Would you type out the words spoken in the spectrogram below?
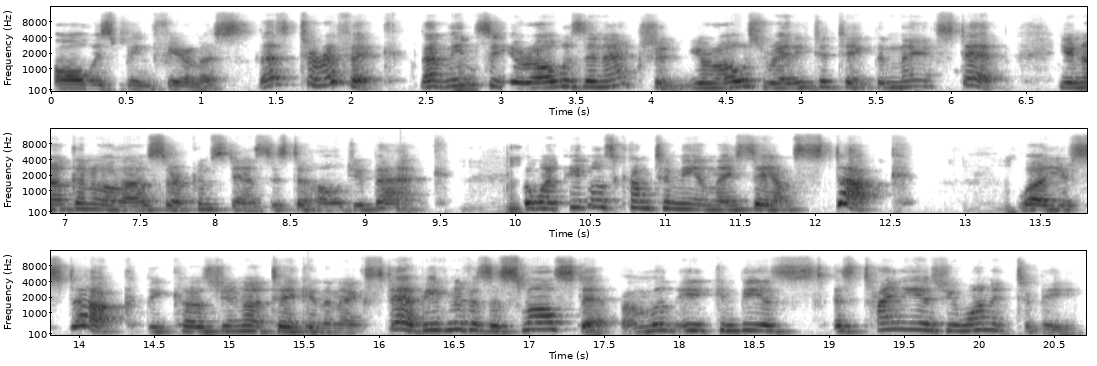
always been fearless, that's terrific. That means mm. that you're always in action. You're always ready to take the next step. You're not going to allow circumstances to hold you back. Mm-hmm. But when people come to me and they say, I'm stuck, well, you're stuck because you're not taking the next step, even if it's a small step. It can be as, as tiny as you want it to be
